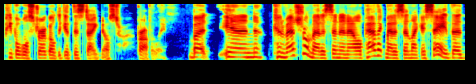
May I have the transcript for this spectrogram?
people will struggle to get this diagnosed properly. But in conventional medicine and allopathic medicine, like I say, the,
